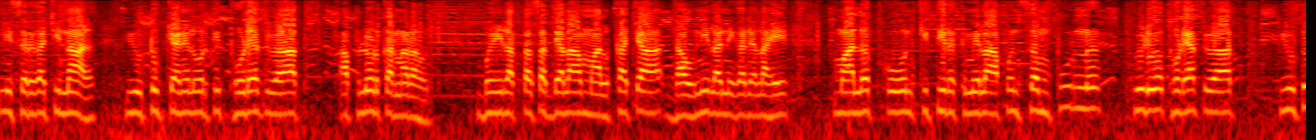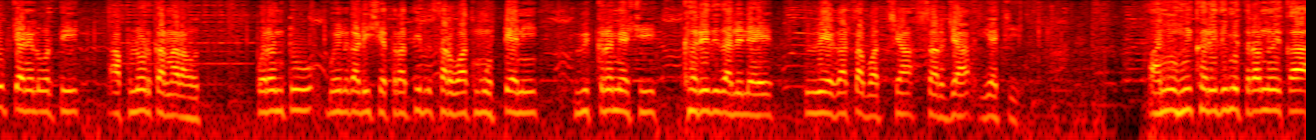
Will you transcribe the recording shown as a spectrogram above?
निसर्गाची नाळ युट्यूब चॅनेलवरती थोड्याच वेळात अपलोड करणार आहोत. बैल आता सध्याला मालकाच्या दावणीला निघालेला आहे. मालक कोण किती रकमेला आपण संपूर्ण व्हिडिओ थोड्याच वेळात युट्यूब चॅनेलवरती अपलोड करणार आहोत. परंतु बैलगाडी क्षेत्रातील सर्वात मोठी आणि विक्रमी अशी खरेदी झालेली आहे वेगाचा बादशाह सर्जा याची. आणि ही खरेदी मित्रांनो एका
